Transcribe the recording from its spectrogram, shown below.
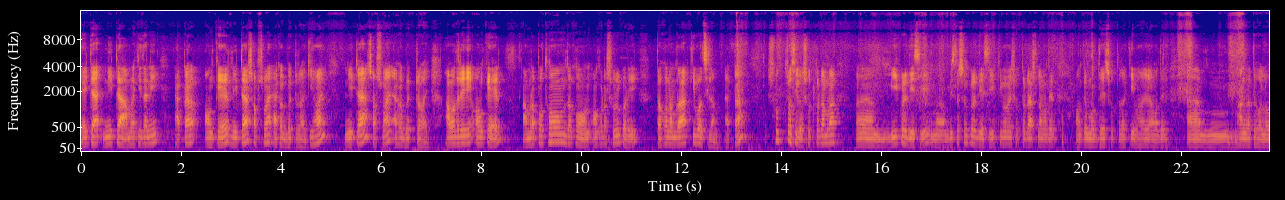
এইটা নিটা, আমরা কি জানি, একটা অঙ্কের নিটা সবসময় একক ভেক্টর হয়। কি হয়? নিটা সবসময় একক ভেক্টর হয়। আমাদের এই অঙ্কের আমরা প্রথম যখন অঙ্কটা শুরু করি তখন আমরা কি বলছিলাম? একটা সূত্র ছিল। সূত্রটা আমরা ই করে দিয়েছি বিশ্লেষণ করে দিয়েছি কীভাবে সূত্রটা আসলে আমাদের অঙ্কের মধ্যে সূত্রটা কীভাবে আমাদের আম, ভাঙাতে হলো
